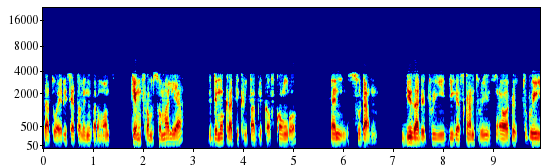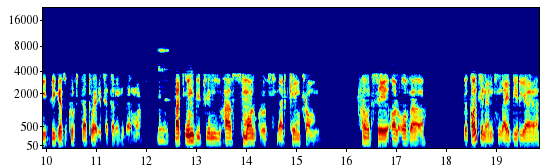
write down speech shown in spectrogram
that were resettled in Vermont came from Somalia, the Democratic Republic of Congo, and Sudan. These are the three biggest countries or the three biggest groups that were resettled in Vermont. Mm-hmm. But in between, you have small groups that came from, I would say, all over the continent, Liberia,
